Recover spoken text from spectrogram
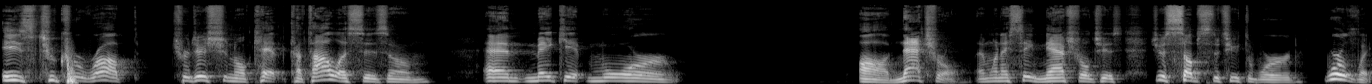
is to corrupt traditional Catholicism and make it more uh, natural. And when I say natural, just just substitute the word worldly.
